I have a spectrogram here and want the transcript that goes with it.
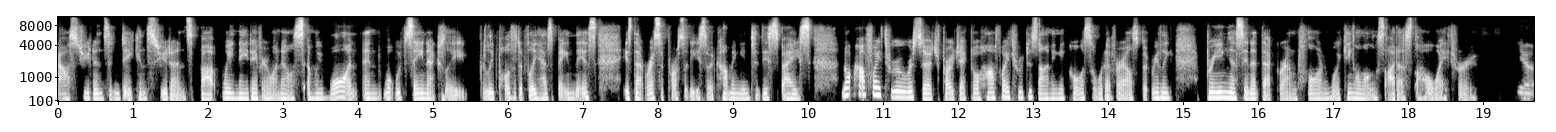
our students and Deakin students, but we need everyone else and we want. And what we've seen actually really positively has been this is that reciprocity. So coming into this space, not halfway through a research project or halfway through designing a course or whatever else, but really bringing us in at that ground floor and working alongside us the whole way through. Yeah.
